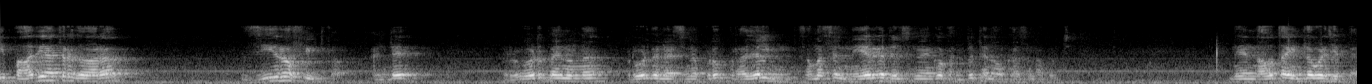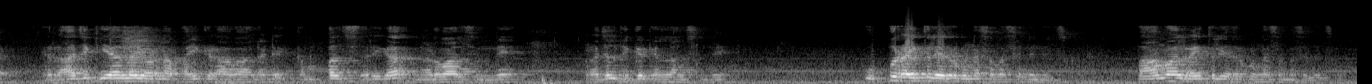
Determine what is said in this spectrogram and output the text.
ఈ పాదయాత్ర ద్వారా జీరో ఫీట్తో అంటే రోడ్డు పైన ఉన్న రోడ్డు పైన నడిచినప్పుడు ప్రజలు సమస్యలు నేరుగా తెలుసుకునేందుకు ఒక అద్భుతమైన అవకాశం నాకు వచ్చింది. నేను నవ్వుతా ఇంట్లో కూడా చెప్పాను రాజకీయాల్లో ఎవరైనా పైకి రావాలంటే కంపల్సరీగా నడవాల్సిందే. ప్రజల దగ్గరికి వెళ్ళాల్సిందే ఉప్పు రైతులు ఎదుర్కొన్న సమస్యలు నేను తెలుసుకున్నాను పామాయిల్ రైతులు ఎదుర్కొన్న సమస్యలు తెలుసుకున్నాను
